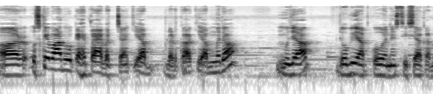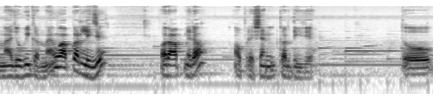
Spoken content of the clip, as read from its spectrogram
और उसके बाद वो कहता है बच्चा कि अब, लड़का कि अब मेरा, मुझे आप जो भी आपको एनेस्थीसिया करना है, जो भी करना है, वो आप कर लीजिए और आप मेरा ऑपरेशन कर दीजिए। तो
